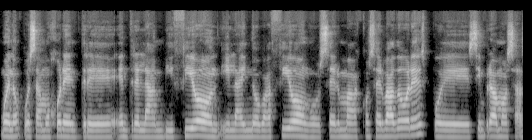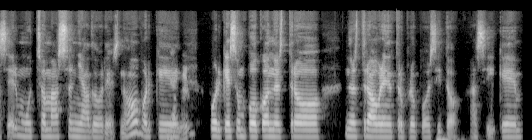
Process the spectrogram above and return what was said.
bueno, pues a lo mejor entre, entre la ambición y la innovación o ser más conservadores, pues siempre vamos a ser mucho más soñadores, ¿no? Porque, porque es un poco nuestro, nuestro ahora nuestro propósito. Así que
